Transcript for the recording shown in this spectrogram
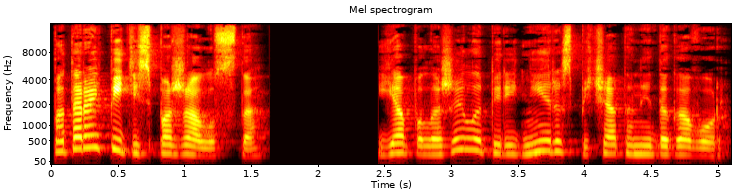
Поторопитесь, пожалуйста. Я положила перед ней распечатанный договор,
